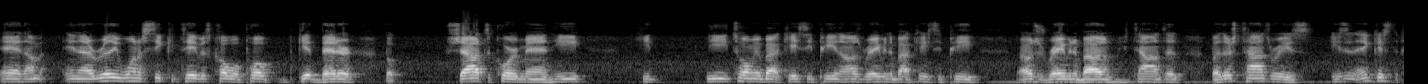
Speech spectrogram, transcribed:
and I'm and I really want to see Kentavious Caldwell Pope get better. But shout out to Corey, man. He he he told me about KCP, and I was raving about KCP. I was just raving about him. He's talented, but there's times where he's he's an inconsistent.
